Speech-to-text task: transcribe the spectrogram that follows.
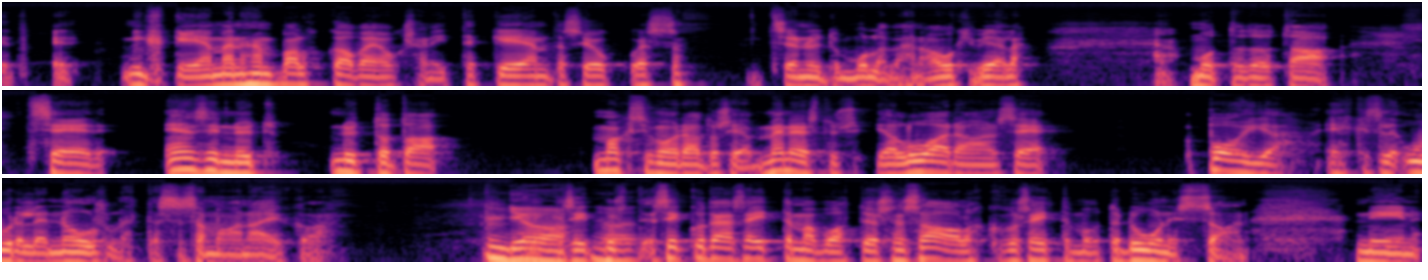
et, et, minkä GM hän palkkaa vai onko hän itse GM tässä joukkueessa, se nyt on mulle vähän auki vielä, mutta tota, se ensin nyt, nyt tota, maksimoidaan tosiaan menestys ja luodaan se pohja ehkä sille uudelle nousulle tässä samaan aikaan. Joo, Sitten kun, sit, kun tämä seitsemän vuotta, jos sen saa olla koko seitsemän vuotta duunissaan, niin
